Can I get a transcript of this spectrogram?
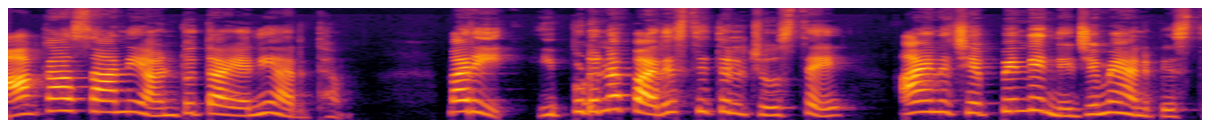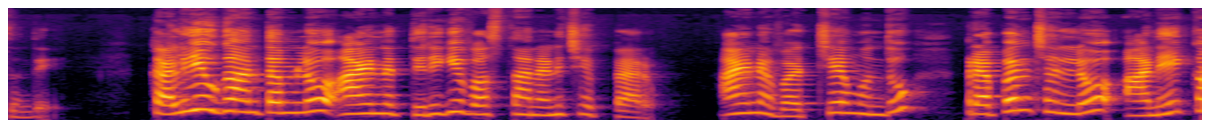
ఆకాశాన్ని అంటుతాయని అర్థం. మరి ఇప్పుడున్న పరిస్థితులు చూస్తే ఆయన చెప్పింది నిజమే అనిపిస్తుంది. కలియుగాంతంలో ఆయన తిరిగి వస్తానని చెప్పారు. ఆయన వచ్చే ముందు ప్రపంచంలో అనేక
